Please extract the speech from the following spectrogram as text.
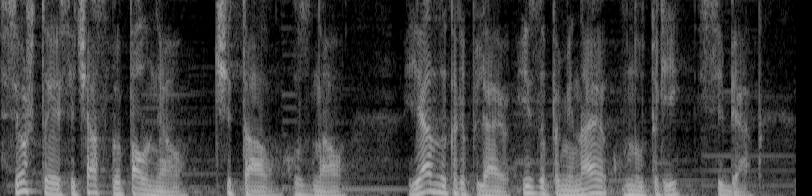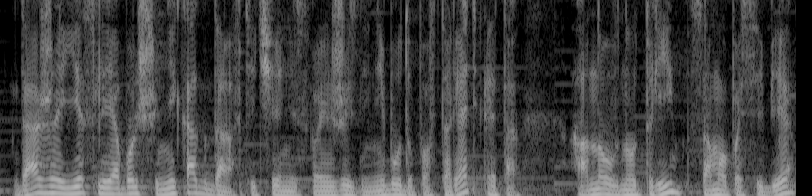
Все, что я сейчас выполнял, читал, узнал, я закрепляю и запоминаю внутри себя. Даже если я больше никогда в течение своей жизни не буду повторять это – оно внутри, само по себе,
